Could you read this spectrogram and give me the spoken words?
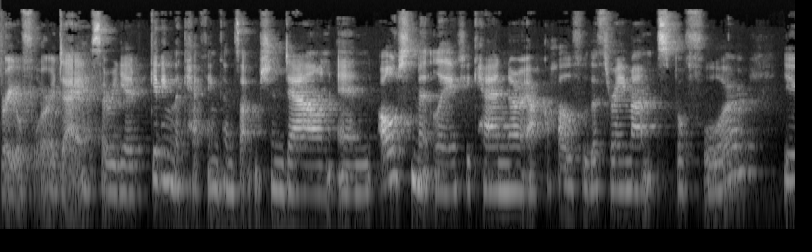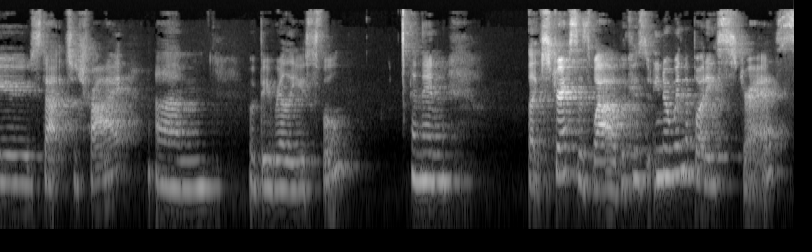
three or four a day. So you're getting the caffeine consumption down, and ultimately, if you can, no alcohol for the three months before you start to try um, would be really useful. And then like stress as well, because you know when the body's stressed,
